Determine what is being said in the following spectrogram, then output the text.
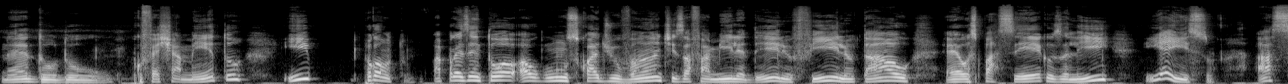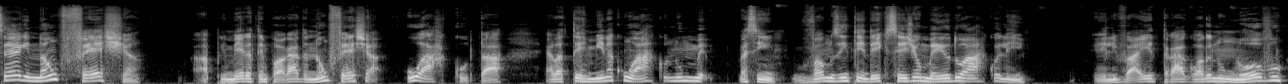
né, do, do pro fechamento e pronto. Apresentou alguns coadjuvantes, a família dele, o filho, tal, é, os parceiros ali e é isso. A série não fecha a primeira temporada, não fecha o arco, tá? ela termina com o arco no assim, vamos entender que seja o meio do arco ali. Ele vai entrar agora num novo,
